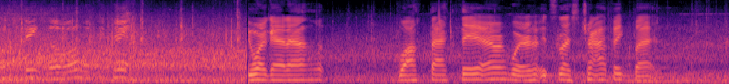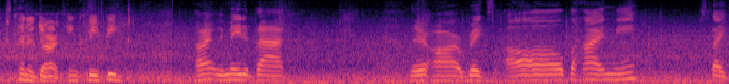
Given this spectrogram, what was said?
What do you think, Noah? What do you think? You are gonna walk back there where it's less traffic, but it's kind of dark and creepy. All right, we made it back. There are rigs all behind me. It's like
